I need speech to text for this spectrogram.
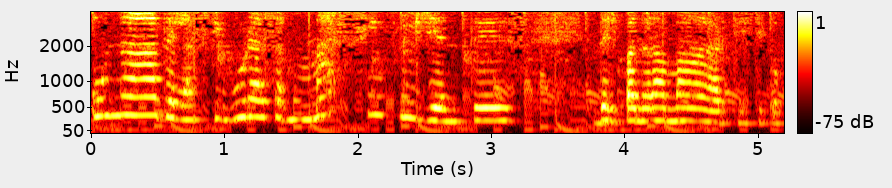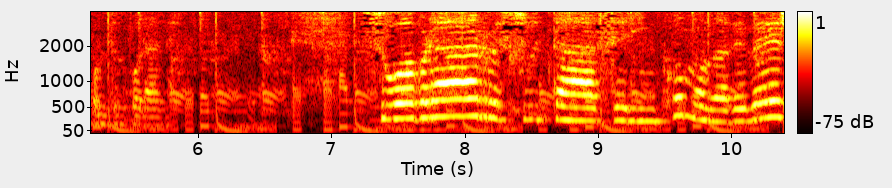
una de las figuras más influyentes del panorama artístico contemporáneo. Su obra resulta ser incómoda de ver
